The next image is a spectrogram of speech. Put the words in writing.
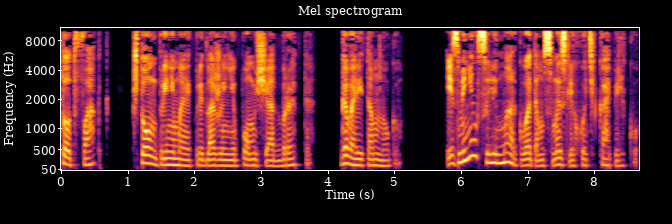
Тот факт, что он принимает предложение помощи от Бретта, говорит о многом. Изменился ли Марк в этом смысле хоть капельку?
